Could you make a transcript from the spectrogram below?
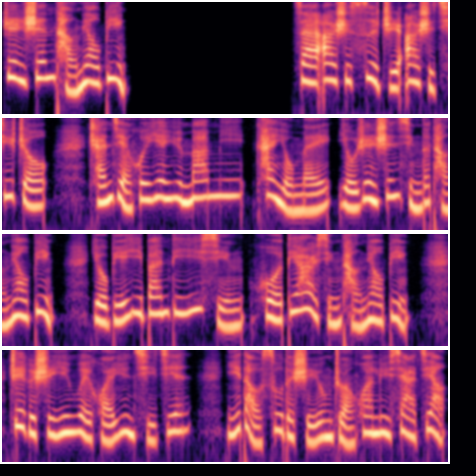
妊娠糖尿病，在二十四至二十七周，产检会验孕妈咪看有没有妊娠型的糖尿病，有别一般第一型或第二型糖尿病。这个是因为怀孕期间胰岛素的使用转换率下降。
